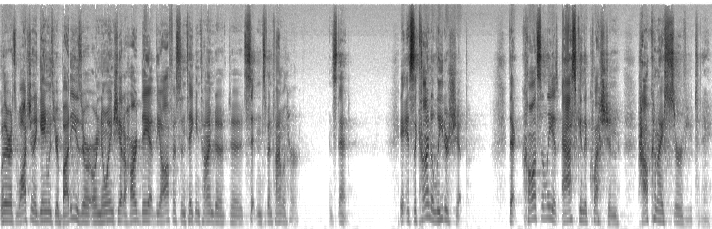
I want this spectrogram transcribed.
whether it's watching a game with your buddies or, or knowing she had a hard day at the office and taking time to, to sit and spend time with her instead. It's the kind of leadership that constantly is asking the question how can I serve you today?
